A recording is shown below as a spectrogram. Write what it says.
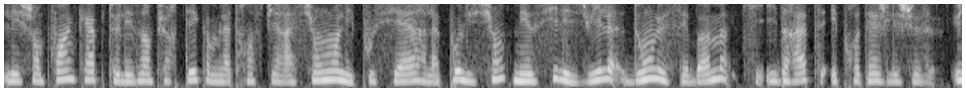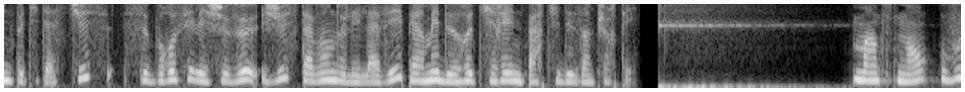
Les shampoings captent les impuretés comme la transpiration, les poussières, la pollution, mais aussi les huiles, dont le sébum, qui hydrate et protège les cheveux. Une petite astuce, se brosser les cheveux juste avant de les laver permet de retirer une partie des impuretés. Maintenant, vous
